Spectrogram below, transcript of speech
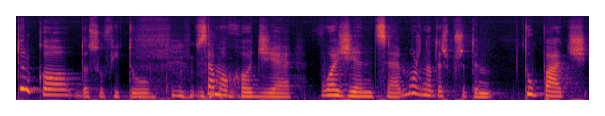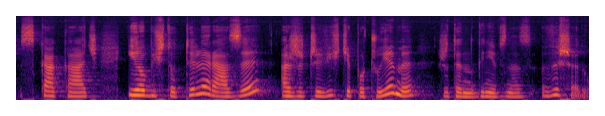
tylko do sufitu, w samochodzie, w łazience. Można też przy tym tupać, skakać i robić to tyle razy, a rzeczywiście poczujemy, że ten gniew z nas wyszedł.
